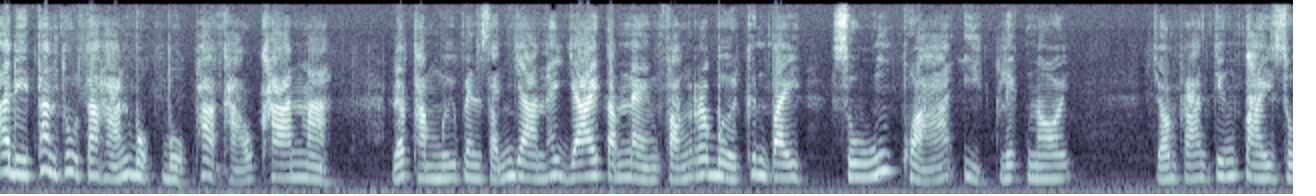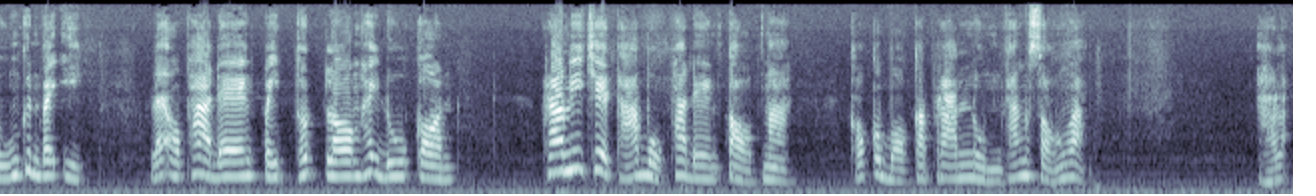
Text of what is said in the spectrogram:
อดีตท่านทูตทหารบกโบกผ้าขาวคานมา แล้วทำมือเป็นสัญญาณให้ย้ายตำแหน่งฝังระเบิดขึ้นไป สูงขวาอีกเล็กน้อย จอมพรานจึงไต่สูงขึ้นไปอีก และเอาผ้าแดงไปทดลองให้ดูก่อน คราวนี้เชษฐาโบกผ้าแดงตอบมา เขาก็บอกกับพรานหนุ่มทั้งสองว่า เอาละ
